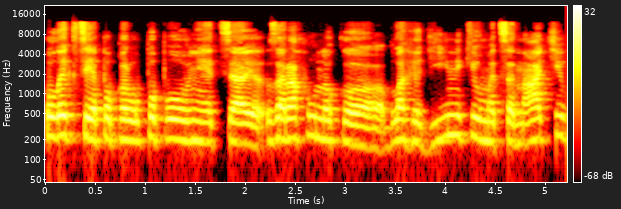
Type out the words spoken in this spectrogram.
Колекція поповнюється за рахунок е, благодійників, меценатів,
